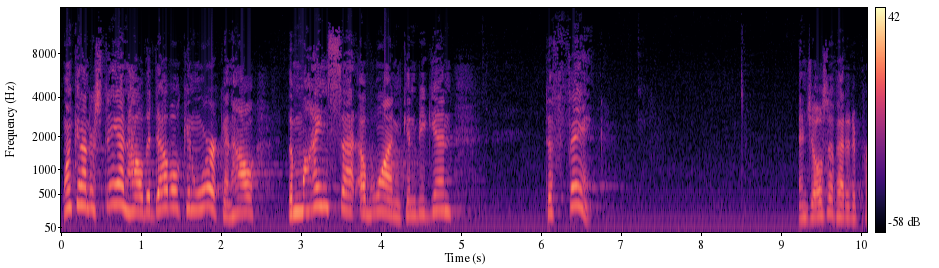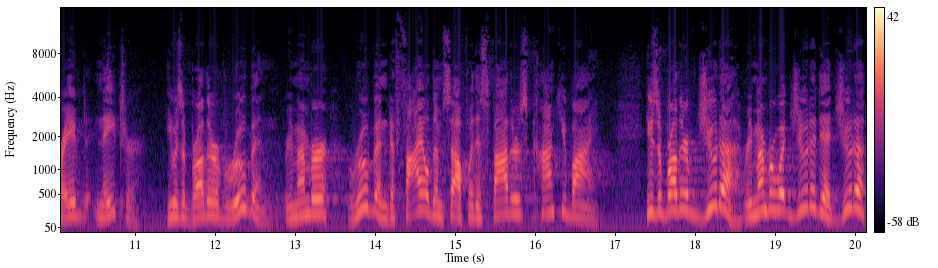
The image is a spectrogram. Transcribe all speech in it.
One can understand how the devil can work and how the mindset of one can begin to think. And Joseph had a depraved nature. He was a brother of Reuben. Remember, Reuben defiled himself with his father's concubine. He was a brother of Judah. Remember what Judah did. Judah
